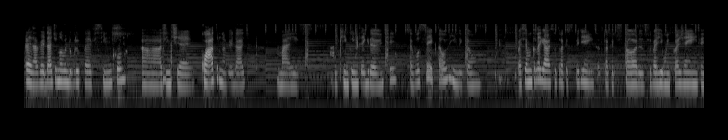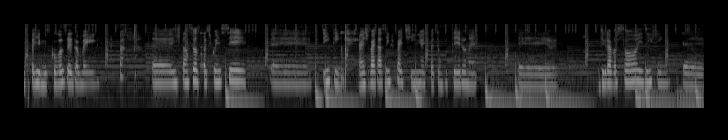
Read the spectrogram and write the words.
É, na verdade o nome do grupo é F5. A gente é quatro, na verdade, mas o quinto integrante é você que tá ouvindo. Então vai ser muito legal essa troca de experiência, troca de histórias. Você vai rir muito com a gente, a gente vai rir muito com você também. É, a gente tá ansioso para te conhecer. É, enfim, a gente vai estar sempre pertinho, a gente vai ter um roteiro, né? É, de gravações, enfim. É,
